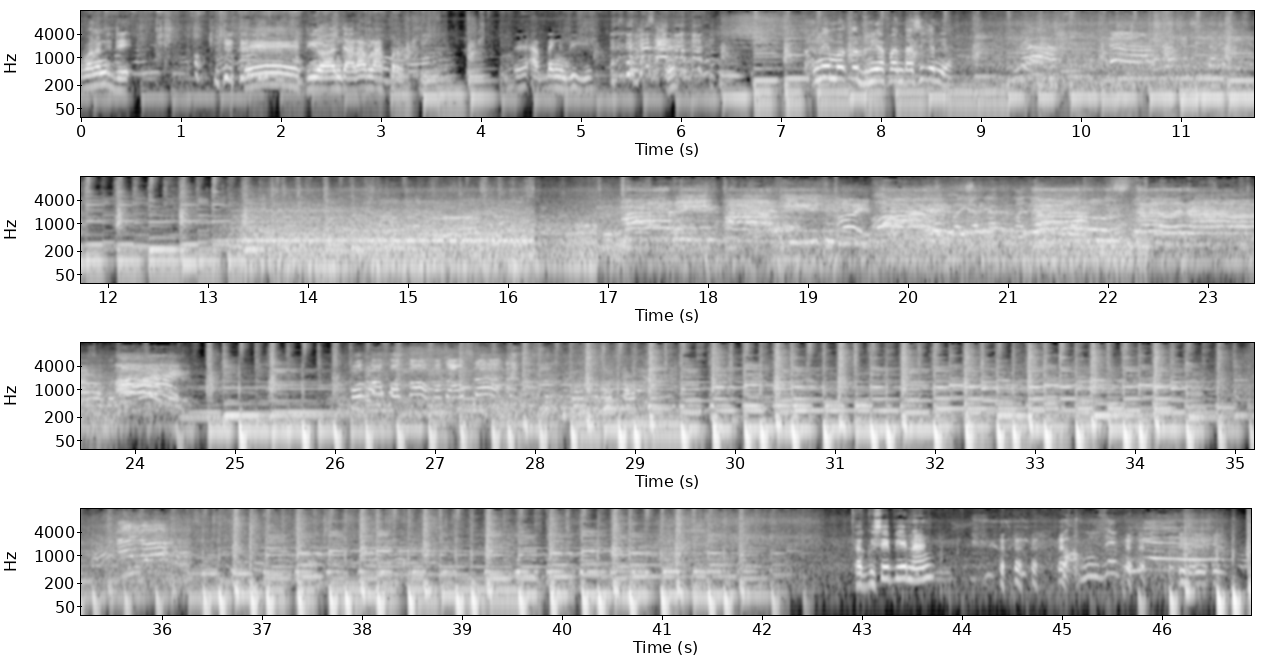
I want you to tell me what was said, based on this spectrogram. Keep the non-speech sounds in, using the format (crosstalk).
ke mana nih dek eh diwawancara malah pergi. Eh arteng di eh. ini mau ke dunia fantasi kan ya Agusip yan ang? Agusip yan! (laughs)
